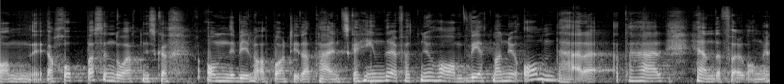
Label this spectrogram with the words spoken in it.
om, jag hoppas ändå att ni ska, om ni vill ha ett barn till, att det här inte ska hindra För att nu har, vet man nu om det här, att det här hände förra gången.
